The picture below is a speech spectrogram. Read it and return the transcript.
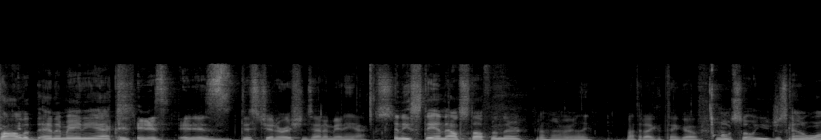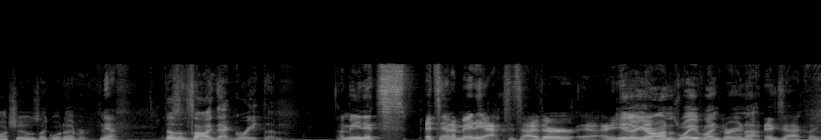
Solid Animaniacs. It, it is it is this generation's Animaniacs. Any standout stuff in there? No, not really. Not that I could think of. Oh, so you just kind of watch it and it was like, whatever. Yeah. Doesn't sound like that great then. I mean, it's it's Animaniacs. It's either uh, Either it- you're it- on his wavelength or you're not. exactly.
